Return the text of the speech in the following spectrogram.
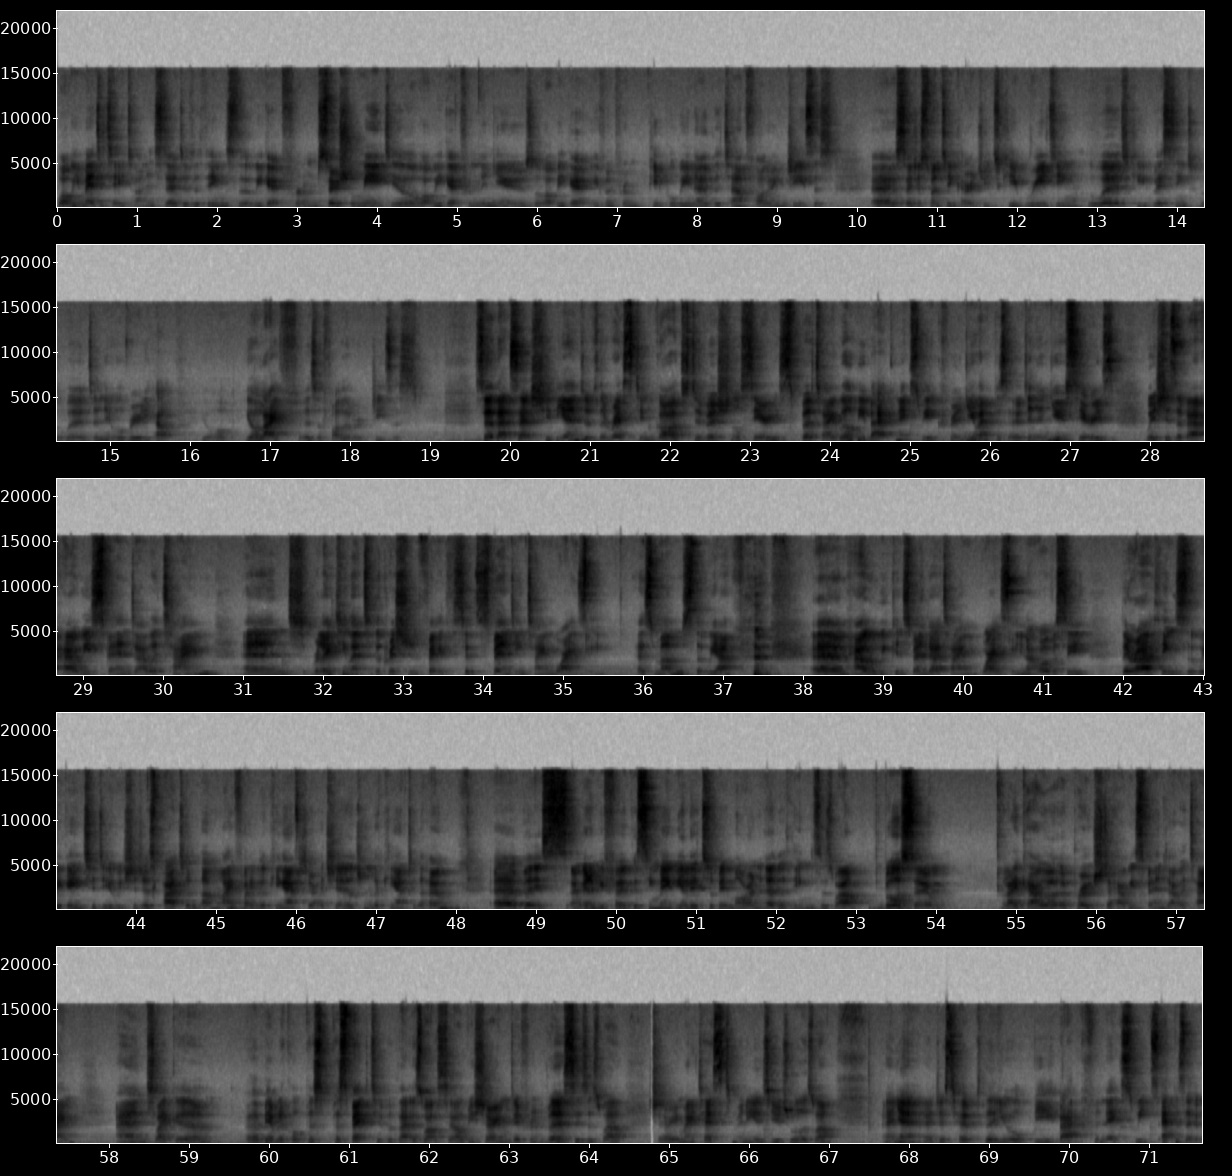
what we meditate on instead of the things that we get from social media or what we get from the news or what we get even from people we know that aren't following Jesus. Uh, so I just want to encourage you to keep reading the Word, keep listening to the Word, and it will really help your, your life as a follower of Jesus. So that's actually the end of the Rest in God devotional series, but I will be back next week for a new episode in a new series which is about how we spend our time and relating that to the Christian faith. So, spending time wisely. As mums that we are, um, how we can spend our time wisely. Now, obviously, there are things that we're going to do which are just part of mum life, like looking after our children, looking after the home. Uh, but it's, I'm going to be focusing maybe a little bit more on other things as well, but also like our approach to how we spend our time and like a, a biblical pers- perspective of that as well. So I'll be sharing different verses as well, sharing my testimony as usual as well. And yeah, I just hope that you'll be back for next week's episode.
